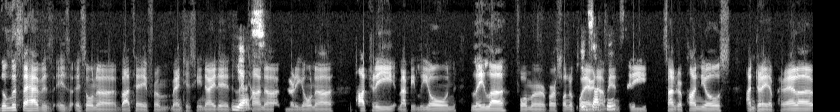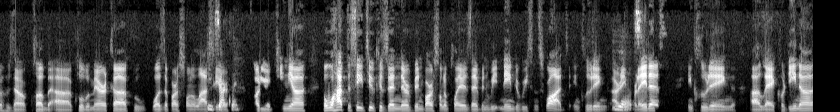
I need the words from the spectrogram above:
the list I have is is Isona Bate from Manchester United, yes. Aitana Mariona, Patri, Mapi Leon, Leila, former Barcelona player, exactly. not Man City, Sandra Paños, Andrea Pereira, who's now Club uh, Club America, who was at Barcelona last exactly. year, Claudia Pina. But we'll have to see too, because then there have been Barcelona players that have been re- named to recent squads, including Irene yes. Paredes, including uh, Laia Codina,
